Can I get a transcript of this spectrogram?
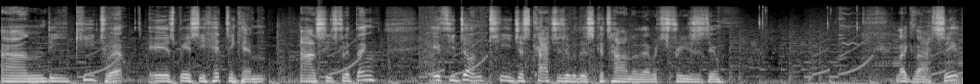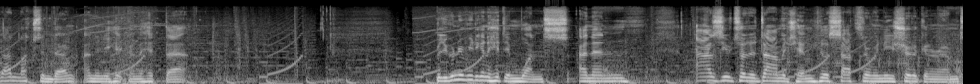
And the key to it is basically hitting him as he's flipping. If you don't, he just catches you with his katana there, which freezes you. Like that, see? That knocks him down, and then you hit him the hit there. But you're only really going to hit him once, and then as you sort of damage him, he'll start throwing these shuriken around.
